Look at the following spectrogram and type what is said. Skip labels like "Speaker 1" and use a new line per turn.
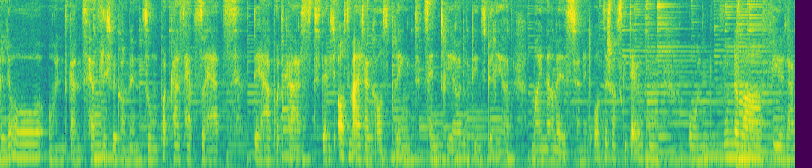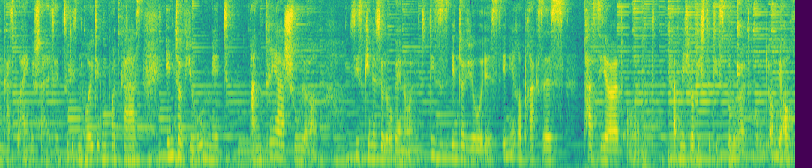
Hallo und ganz herzlich willkommen zum Podcast Herz zu Herz. Der Podcast, der dich aus dem Alltag rausbringt, zentriert und inspiriert. Mein Name ist Janette Orzeschowski-Darrington und wunderbar, vielen Dank hast du eingeschaltet zu diesem heutigen Podcast Interview mit Andrea Schuler. Sie ist Kinesiologin und dieses Interview ist in ihrer Praxis passiert und hat mich wirklich zutiefst berührt und irgendwie auch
